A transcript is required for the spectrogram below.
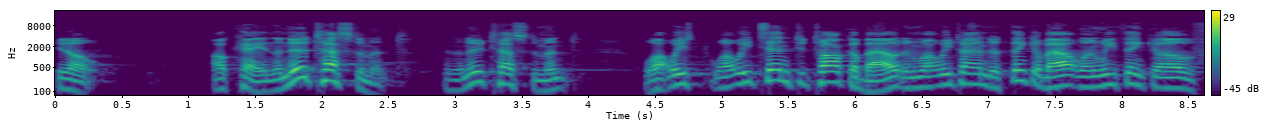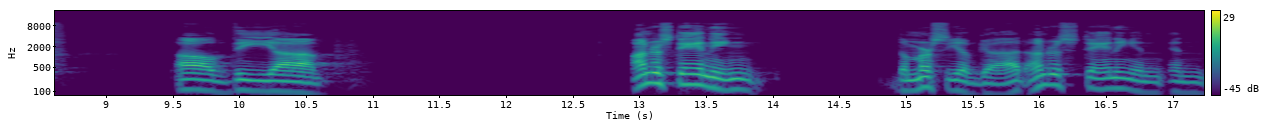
you know, okay, in the New Testament, in the New Testament, what we, what we tend to talk about and what we tend to think about when we think of, of the uh, understanding the mercy of God, understanding and, and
